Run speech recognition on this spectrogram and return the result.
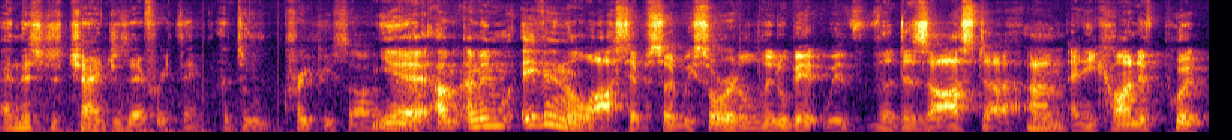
and this just changes everything. It's a creepy side. Of Yeah, um, I mean, even in the last episode, we saw it a little bit with the disaster, um, and he kind of put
